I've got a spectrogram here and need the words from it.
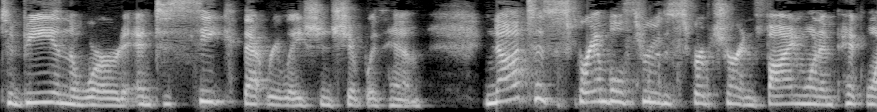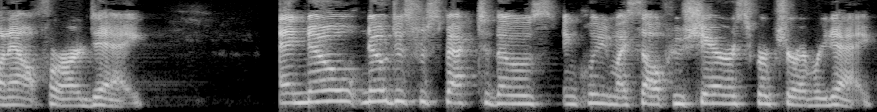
to be in the Word and to seek that relationship with Him, not to scramble through the scripture and find one and pick one out for our day. And no, no disrespect to those, including myself, who share a scripture every day.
